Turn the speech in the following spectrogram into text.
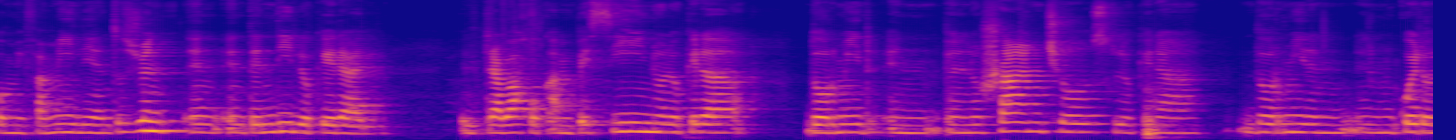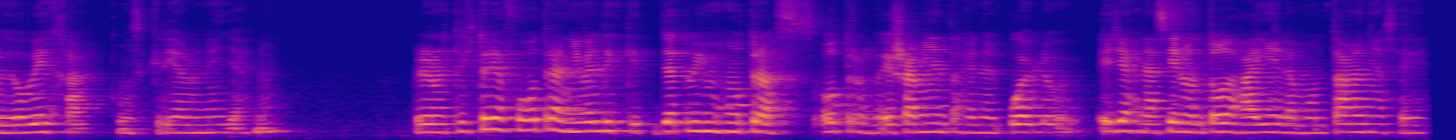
con mi familia. Entonces yo entendí lo que era el, trabajo campesino, lo que era dormir en, los ranchos, lo que era dormir en, un cuero de oveja, como se criaron ellas, ¿no? Pero nuestra historia fue otra a nivel de que ya tuvimos otras, otras herramientas en el pueblo. Ellas nacieron todas ahí en la montaña, se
